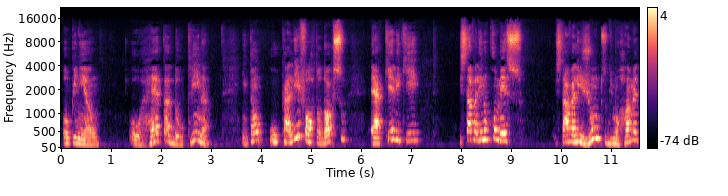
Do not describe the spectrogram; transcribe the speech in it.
opinião ou reta doutrina. Então, o califa ortodoxo é aquele que estava ali no começo, estava ali junto de Muhammad,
